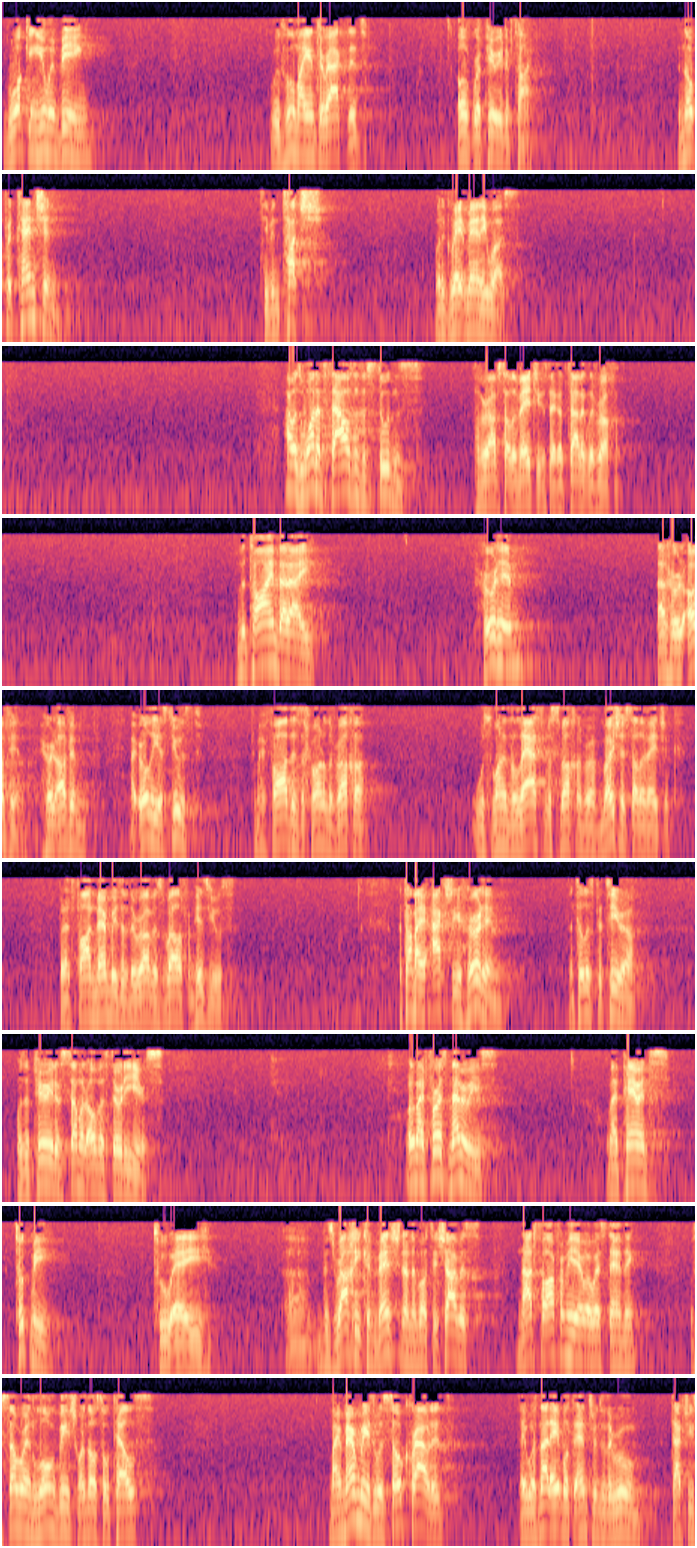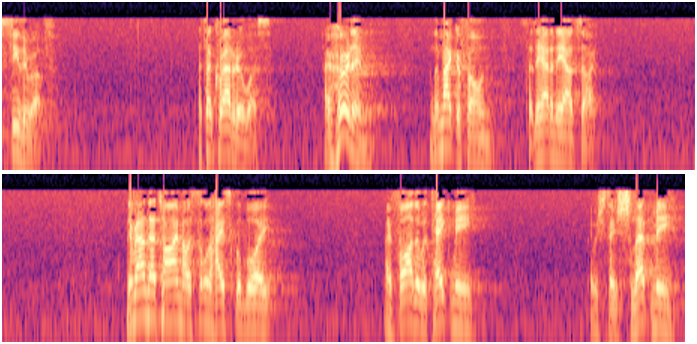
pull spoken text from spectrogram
walking human being with whom I interacted over a period of time. No pretension to even touch what a great man he was. I was one of thousands of students of Rav Soloveitchik, Sechet Tzadik Livrocha. From the time that I heard him, not heard of him, heard of him my earliest youth, from my father, Zechron Livrocha, was one of the last Musmachim of Rav Moshe Soloveitchik, but had fond memories of the Rav as well from his youth. The time I actually heard him until his patira was a period of somewhat over 30 years. One of my first memories when my parents took me to a uh, Mizrahi convention on the Motzi Shabbos, not far from here where we're standing. It was somewhere in Long Beach, one of those hotels. My memory is it was so crowded that he was not able to enter into the room to actually see the Rav. That's how crowded it was. I heard him on the microphone that they had on the outside. And around that time, I was still a high school boy. My father would take me, and we should say, schlep me.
